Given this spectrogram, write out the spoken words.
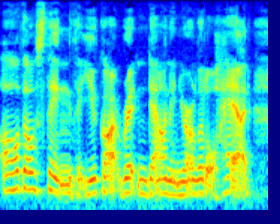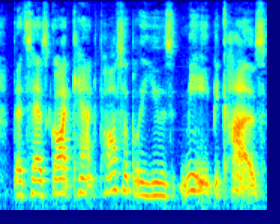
all those things that you got written down in your little head that says God can't possibly use me because,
